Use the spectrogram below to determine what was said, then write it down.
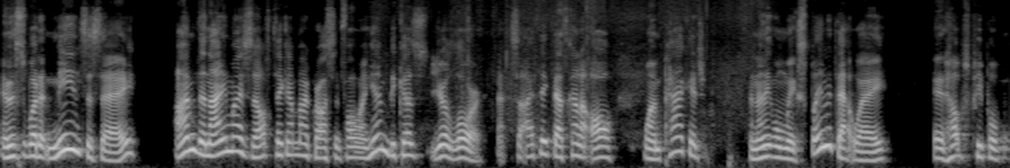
And this is what it means to say, I'm denying myself, taking up my cross and following him because you're Lord. So I think that's kind of all one package. And I think when we explain it that way, it helps people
